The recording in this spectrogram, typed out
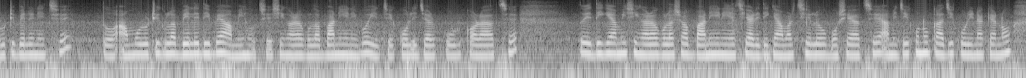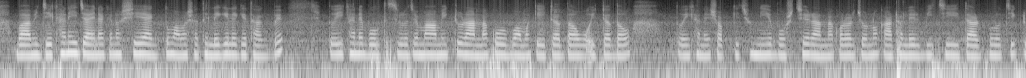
রুটি বেলে নিচ্ছে। তো আম্মু রুটিগুলো বেলে দিবে, আমি হচ্ছে সিঙ্গারাগুলো বানিয়ে নিব, এই যে কলিজার পুর করা আছে। তো এদিকে আমি সিঙ্গারাগুলো সব বানিয়ে নিয়েছি, আর এদিকে আমার ছেলেও বসে আছে। আমি যে কোনো কাজই করি না কেন, বা আমি যেখানেই যাই না কেন, সে একদম আমার সাথে লেগে লেগে থাকবে। তো এইখানে বলতেছিল যে, মা, আমি একটু রান্না করব, আমাকে এইটা দাও, ওইটা দাও। তো এখানে সব কিছু নিয়ে বসছে রান্না করার জন্য। কাঁঠালের বিচি, তারপর হচ্ছে একটু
